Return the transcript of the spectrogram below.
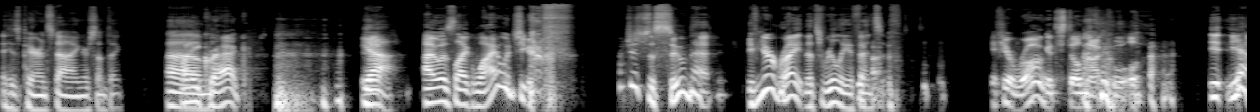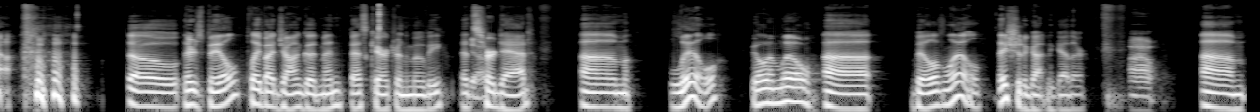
his parents dying or something. Funny Um, crack. Yeah. I was like, why would you just assume that? If you're right, that's really offensive. If you're wrong, it's still not cool. Yeah. so there's Bill, played by John Goodman, best character in the movie. That's Yeah. her dad. Um, Lil, Bill and Lil. uh, Bill and Lil, they should have gotten together. wow. Um,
